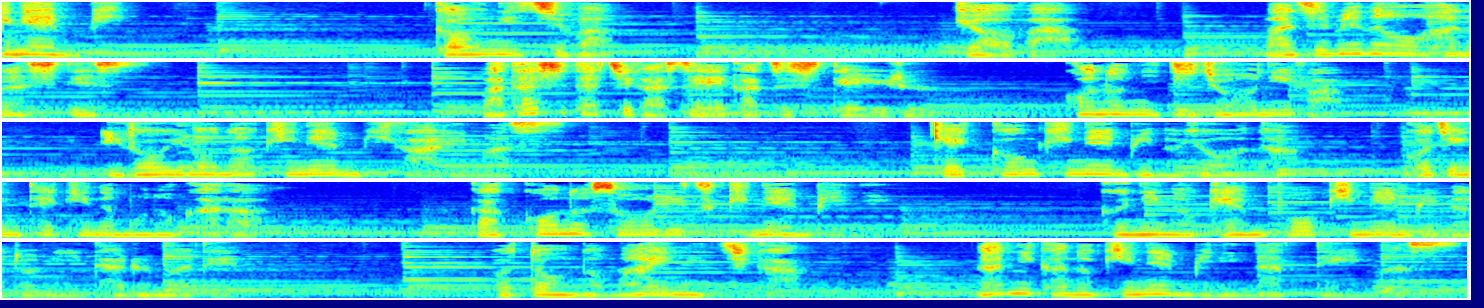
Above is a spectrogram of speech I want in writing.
記念日。こんにちは。今日は真面目なお話です。私たちが生活しているこの日常にはいろいろな記念日があります。結婚記念日のような個人的なものから学校の創立記念日に国の憲法記念日などに至るまでほとんど毎日が何かの記念日になっています。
